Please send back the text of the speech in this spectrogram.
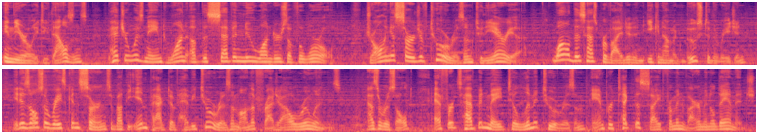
In the early 2000s, Petra was named one of the seven new wonders of the world, drawing a surge of tourism to the area. While this has provided an economic boost to the region, it has also raised concerns about the impact of heavy tourism on the fragile ruins. As a result, efforts have been made to limit tourism and protect the site from environmental damage,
